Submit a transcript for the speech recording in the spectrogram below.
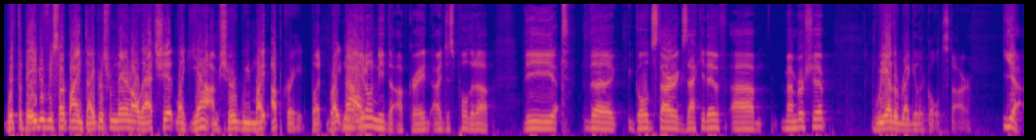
with the baby. If we start buying diapers from there and all that shit, like, yeah, I'm sure we might upgrade. But right No, now, you don't need to upgrade. I just pulled it up. The the Gold Star Executive um, membership. we are the regular gold star. Yeah,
